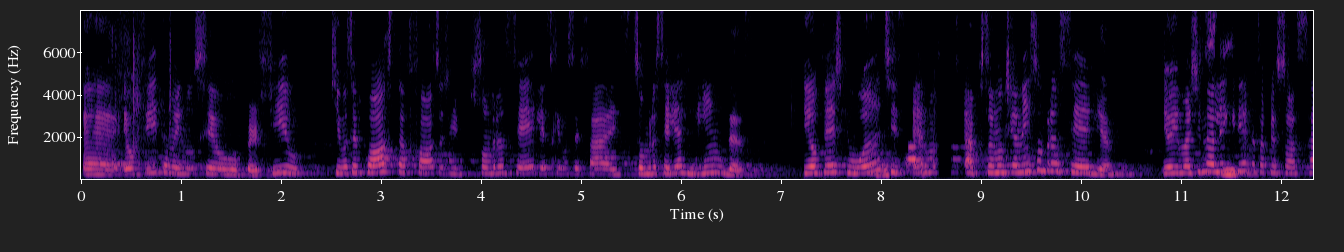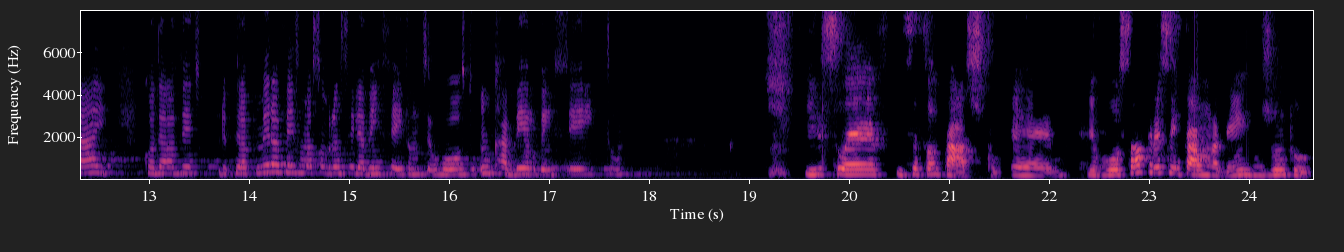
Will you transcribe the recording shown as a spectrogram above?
É, eu vi também no seu perfil que você posta fotos de sobrancelhas que você faz, sobrancelhas lindas. E eu vejo que o antes era uma, a pessoa não tinha nem sobrancelha. Eu imagino a alegria que essa pessoa sai quando ela vê tipo, pela primeira vez uma sobrancelha bem feita no seu rosto, um cabelo bem feito. Isso é, isso é fantástico. É, eu vou só acrescentar um adendo junto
